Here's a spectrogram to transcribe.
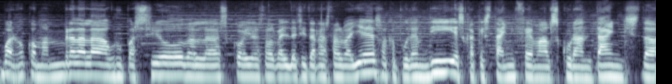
Bueno, com a membre de l'agrupació de les colles del Vall de Gitanes del Vallès, el que podem dir és que aquest any fem els 40 anys de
